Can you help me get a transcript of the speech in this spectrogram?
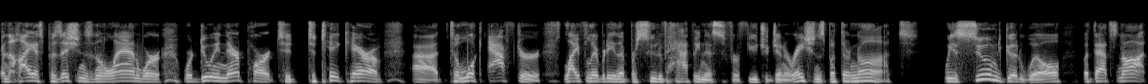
in the highest positions in the land were were doing their part to to take care of uh, to look after life, liberty, and the pursuit of happiness for future generations, but they're not. We assumed goodwill, but that's not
